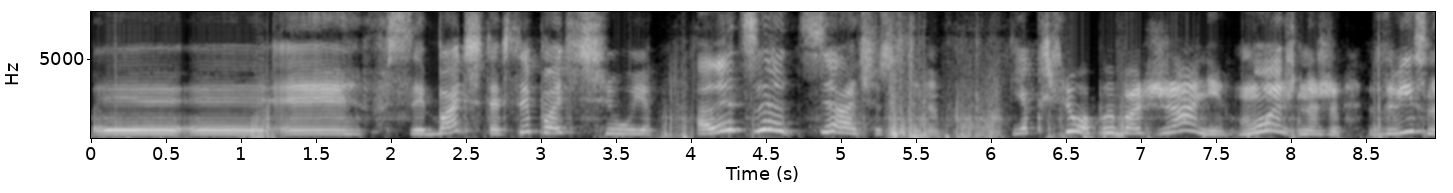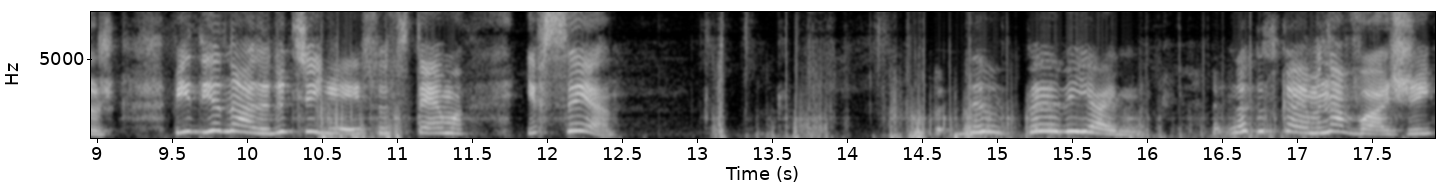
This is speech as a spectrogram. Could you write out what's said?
Е, е, е, все, бачите, все працює. Але це ця частина. Якщо при бажанні, можна ж, звісно ж, під'єднати до цієї системи і все. Перевіряємо. Натискаємо на.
